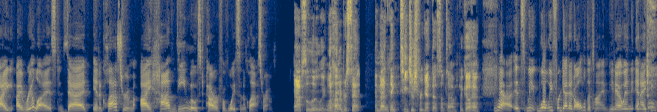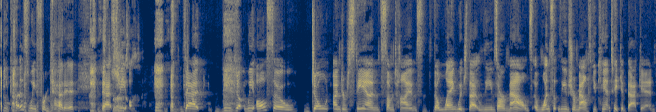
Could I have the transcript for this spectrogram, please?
I, I realized that in a classroom, I have the most powerful voice in a classroom. Absolutely, one hundred percent. And I think teachers forget that sometimes. But go ahead. Yeah, it's we well we forget it all the time, you know, and and I think because we forget it that we that we do, we also don't understand sometimes the language that leaves our mouths. And once it leaves your mouth, you can't take it back in,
